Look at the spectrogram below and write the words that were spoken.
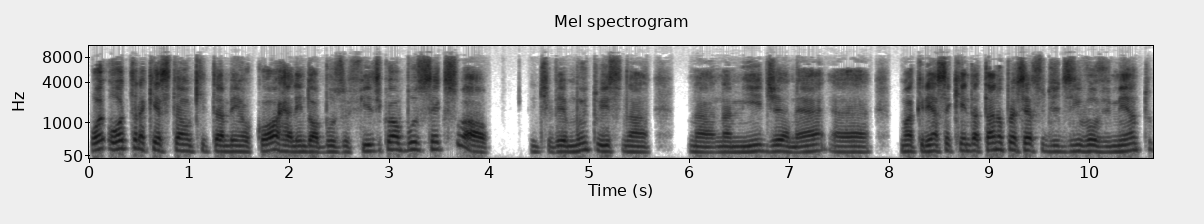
Outra questão que também ocorre, além do abuso físico, é o abuso sexual. A gente vê muito isso na, na, na mídia, né? É uma criança que ainda está no processo de desenvolvimento,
